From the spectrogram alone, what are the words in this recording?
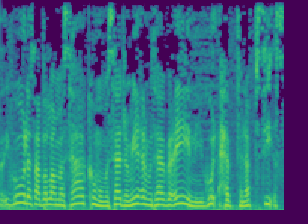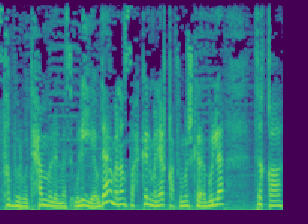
يقول أسعد الله مساكم ومساء جميع المتابعين يقول أحب في نفسي الصبر وتحمل المسؤولية ودائما أنصح كل من يقع في مشكلة أقول له ثقة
